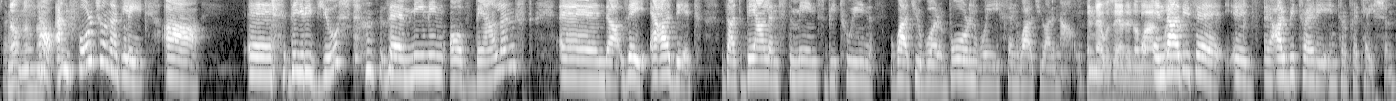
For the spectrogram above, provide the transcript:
turn? No, no, no. No, unfortunately, uh, uh, they reduced the meaning of balanced, and uh, they added that balanced means between what you were born with and what you are now. And that was added a lot. and later. that is a, a, a arbitrary interpretation.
